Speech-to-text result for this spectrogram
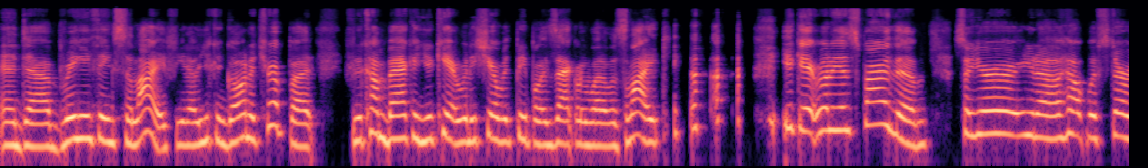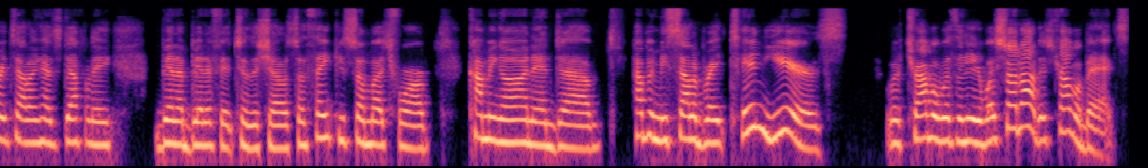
and uh, bringing things to life. You know, you can go on a trip, but if you come back and you can't really share with people exactly what it was like, you can't really inspire them. So your, you know, help with storytelling has definitely been a benefit to the show. So thank you so much for coming on and uh, helping me celebrate 10 years with Travel with Annita. Well, shout out it's Travel Bags,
